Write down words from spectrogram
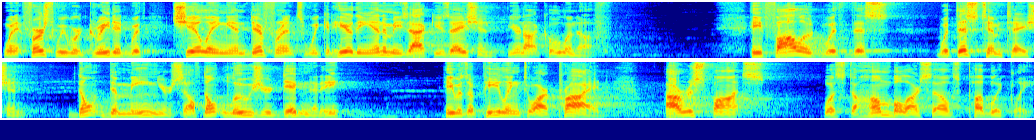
When at first we were greeted with chilling indifference, we could hear the enemy's accusation You're not cool enough. He followed with this, with this temptation Don't demean yourself, don't lose your dignity. He was appealing to our pride. Our response was to humble ourselves publicly.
